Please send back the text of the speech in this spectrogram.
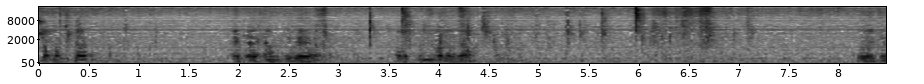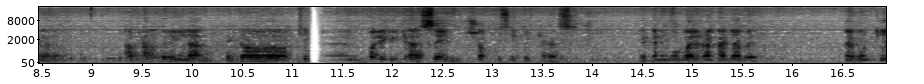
চমৎকার। এটা এখান থেকে ওপেন করা যায়। তো এটা আলহামদুলিল্লাহ এটা ঠিক কোয়ালিটিটা সেম সবকিছু ঠিকঠাক আছে। এখানে মোবাইল রাখা যাবে। এবং কি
